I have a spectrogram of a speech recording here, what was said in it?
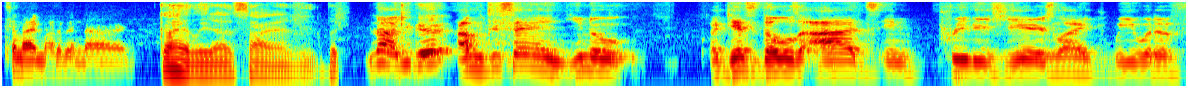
Tonight might have been nine. Go ahead, Lito. Sorry, but No, you good. I'm just saying, you know, against those odds in previous years, like we would have,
